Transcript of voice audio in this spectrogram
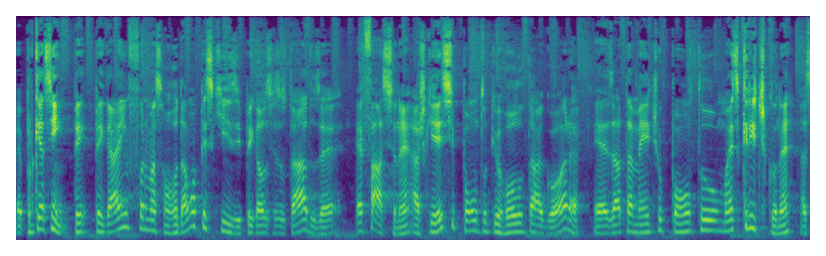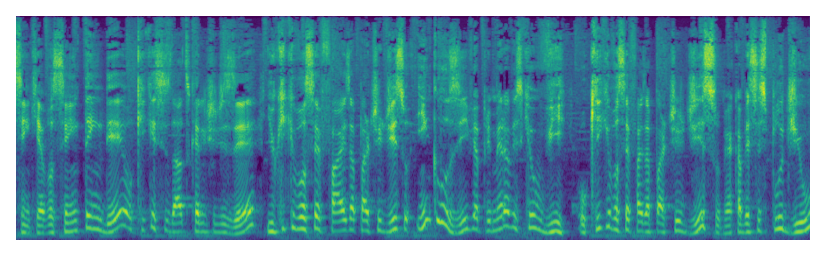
É porque, assim, pe pegar a informação, rodar uma pesquisa e pegar os resultados é, é fácil, né? Acho que esse ponto que o rolo tá agora é exatamente o ponto mais crítico, né? Assim, que é você entender o que, que esses dados querem te dizer e o que, que você faz a partir disso. Inclusive, a primeira vez que eu vi o que, que você faz a partir disso, minha cabeça explodiu.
